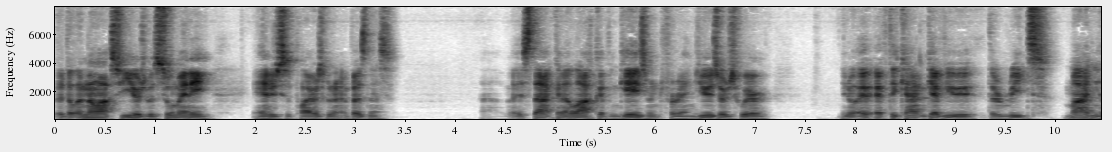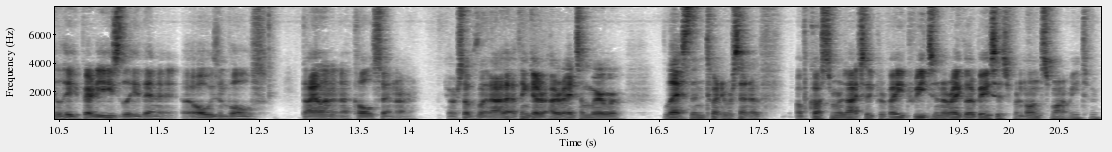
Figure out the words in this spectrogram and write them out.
in the last few years with so many energy suppliers going out of business. Um, it's that kind of lack of engagement for end users where you know if, if they can't give you their reads manually very easily, then it, it always involves dialing in a call center or something like that. I think I, I read somewhere where less than twenty percent of of customers actually provide reads on a regular basis for non-smart meter.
